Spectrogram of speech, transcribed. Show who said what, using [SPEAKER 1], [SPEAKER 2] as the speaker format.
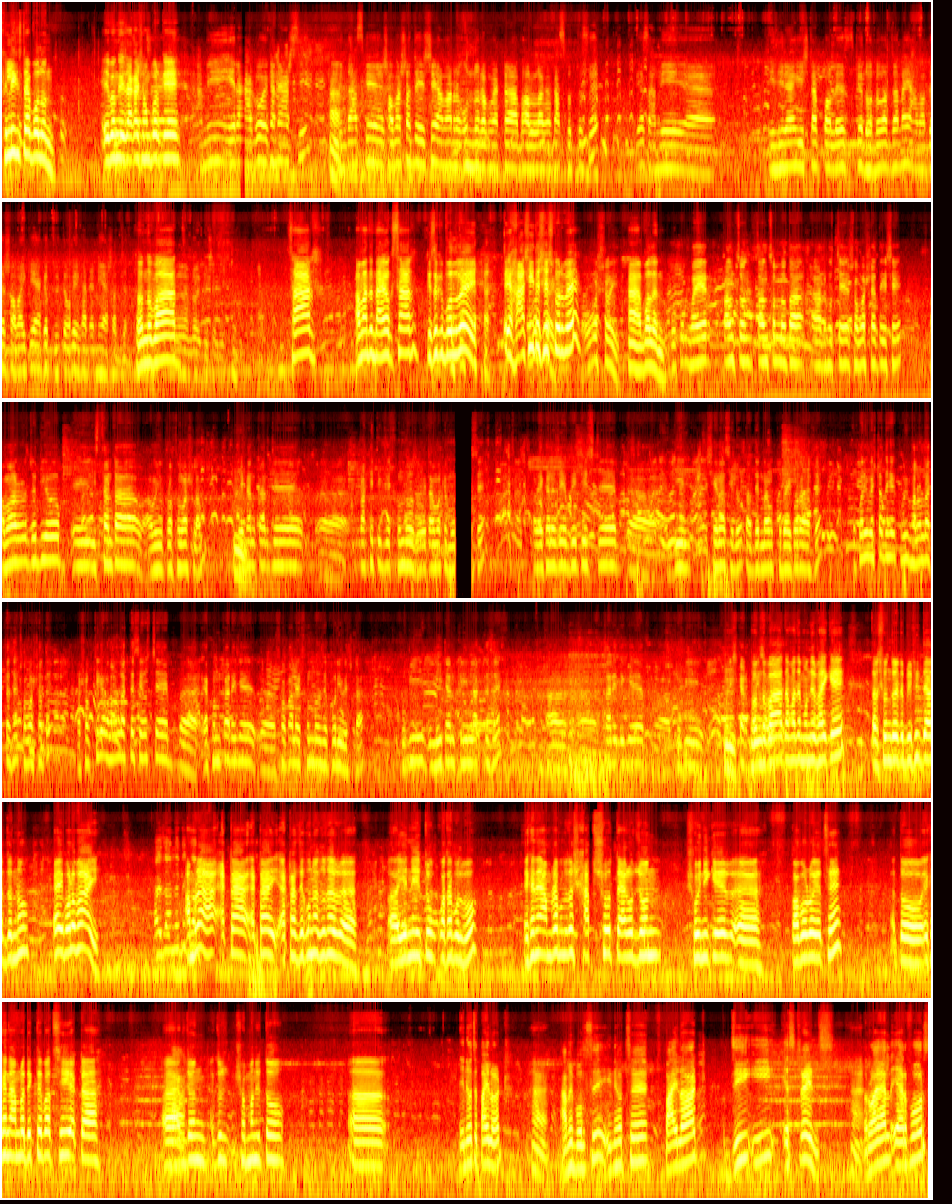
[SPEAKER 1] ফিলিংসটা বলুন এবং এই জায়গা সম্পর্কে।
[SPEAKER 2] আমি এর আগেও এখানে আসছি
[SPEAKER 1] হ্যাঁ।
[SPEAKER 2] কিন্তু আজকে সবার সাথে এসে আমার অন্যরকম একটা ভালো লাগা কাজ করতেছে। ঠিক আছে আমি ইঞ্জিনিয়ারিং স্টাফ কলেজকে ধন্যবাদ জানাই আমাদের সবাইকে একত্রিত হবে এখানে নিয়ে আসার জন্য।
[SPEAKER 1] ধন্যবাদ। স্যার আমাদের নায়ক স্যার কিছু কি বলবে? এই হাসি তো শেষ করবে?
[SPEAKER 3] অবশ্যই।
[SPEAKER 1] হ্যাঁ বলেন।
[SPEAKER 3] বকুল ভাইয়ের চাঞ্চল্যতা আর হচ্ছে সবার সাথে এসে আমার যদিও এই স্থানটা আমি প্রথম আসলাম এখানকার যে প্রাকৃতিক যে সৌন্দর্য এটা আমাকে মনে হচ্ছে। আর এখানে যে ব্রিটিশ যে বীর সেনা ছিল তাদের নাম খোদাই করা আছে। পরিবেশটা দেখে খুবই ভালো লাগতেছে সবার সাথে। আর সব থেকে ভালো লাগতেছে হচ্ছে এখনকার এই যে সকালের সুন্দর যে পরিবেশটা খুবই নিট অ্যান্ড ক্লিন লাগতেছে। আর চারিদিকে খুবই পরিষ্কার
[SPEAKER 1] ধন্যবাদ আমাদের মনির ভাইকে তার সুন্দর একটা ব্রিফিং দেওয়ার জন্য। এই বলো ভাই। আমরা একটা একটা একটা যে কোনো একজনের ইয়ে নিয়ে একটু কথা বলব। এখানে আমরা মূলত সাতশো তেরো জন সৈনিকের কবর রয়েছে। তো এখানে আমরা দেখতে পাচ্ছি একটা একজন একজন সম্মানিত
[SPEAKER 4] ইনি হচ্ছে পাইলট।
[SPEAKER 1] হ্যাঁ।
[SPEAKER 4] আমি বলছি ইনি হচ্ছে পাইলট জিই স্ট্রেন্স
[SPEAKER 1] হ্যাঁ।
[SPEAKER 4] Royal air force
